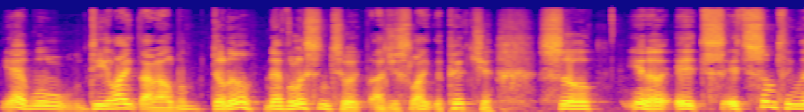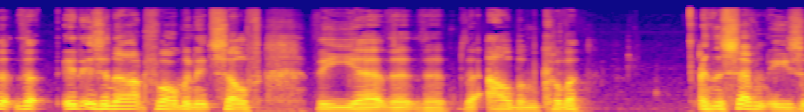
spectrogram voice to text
"Yeah, well, do you like that album? Don't know. Never listened to it. I just like the picture." So you know, it's it's something that, that it is an art form in itself. The uh, the, the the album cover. In the seventies,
